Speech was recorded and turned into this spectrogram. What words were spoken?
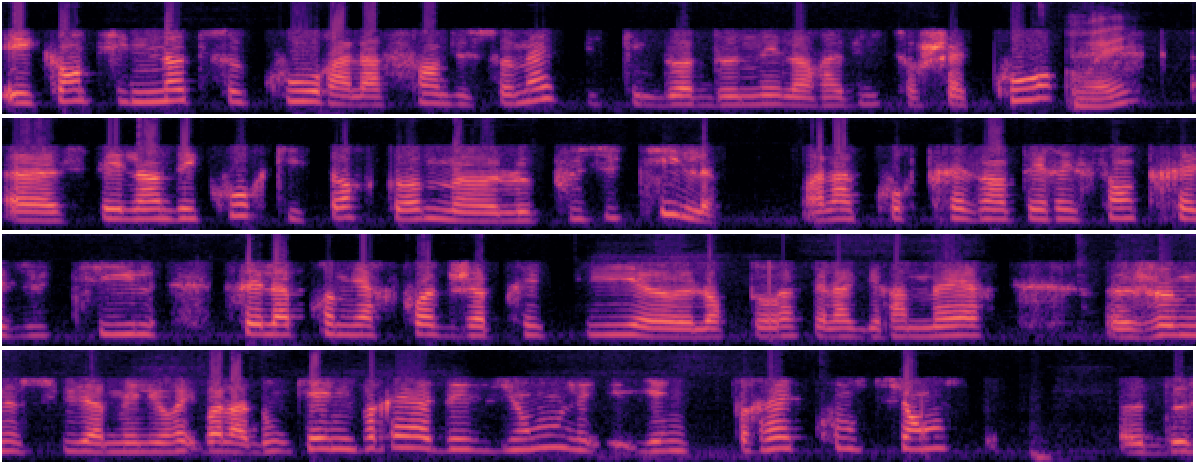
Et quand ils notent ce cours à la fin du semestre, puisqu'ils doivent donner leur avis sur chaque cours, euh, c'est l'un des cours qui sort comme euh, le plus utile. Voilà, cours très intéressant, très utile. C'est la première fois que j'apprécie euh, l'orthographe et la grammaire. Je me suis améliorée. Voilà, donc il y a une vraie adhésion, il y a une vraie conscience de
